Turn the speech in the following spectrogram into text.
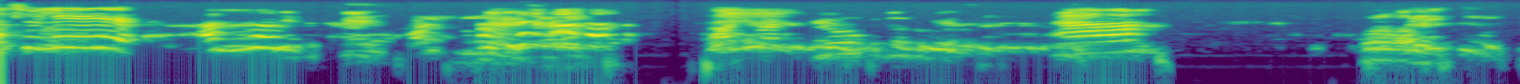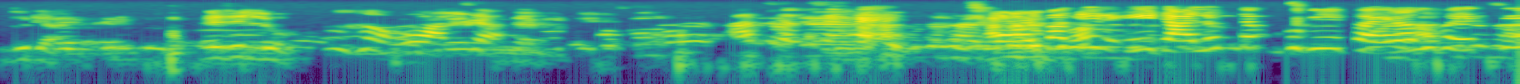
আসলে এই ও আচ্ছা। আচ্ছা আচ্ছা হ্যাঁ। ডায়লগটা খুবই ভাইরাল হয়েছে।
